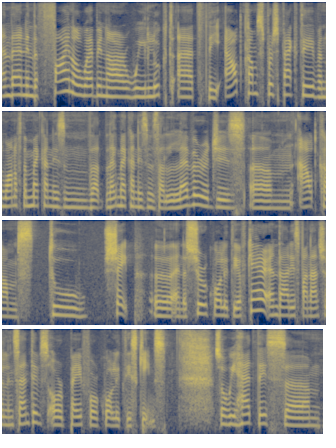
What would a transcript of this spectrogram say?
and then in the final webinar, we looked at the outcomes perspective and one of the mechanisms that, the mechanisms that leverages um, outcomes to shape uh, and assure quality of care, and that is financial incentives or pay for quality schemes. So we had this. Um,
